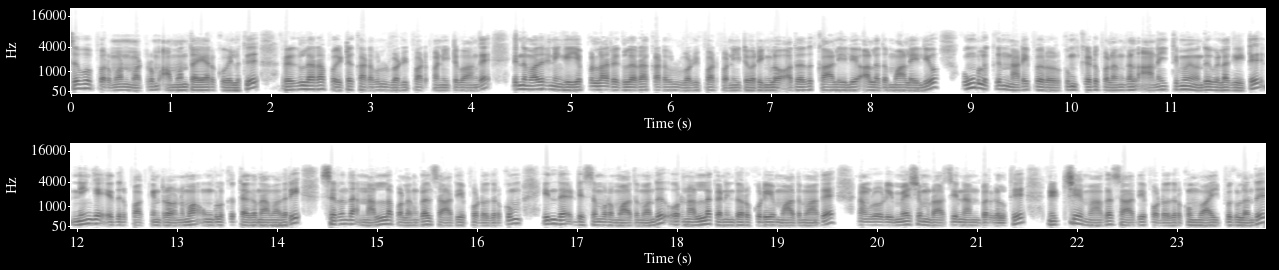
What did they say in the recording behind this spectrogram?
சிவபெருமான் மற்றும் அம்மன் தயார் கோயிலுக்கு ரெகுலராக போயிட்டு கடவுள் வழிபாடு பண்ணிட்டு சொல்லுவாங்க. இந்த மாதிரி நீங்கள் எப்பெல்லாம் ரெகுலராக கடவுள் வழிபாடு பண்ணிட்டு வரீங்களோ அதாவது காலையிலையோ அல்லது மாலையிலையோ உங்களுக்கு நடைபெறவிருக்கும் கெடு பலன்கள் அனைத்துமே வந்து விலகிட்டு நீங்கள் எதிர்பார்க்கின்றவனமா உங்களுக்கு தகுந்த மாதிரி சிறந்த நல்ல பலன்கள் சாத்தியப்படுவதற்கும் இந்த டிசம்பர் மாதம் வந்து ஒரு நல்ல கணிந்து வரக்கூடிய மாதமாக நம்மளுடைய மேஷம் ராசி நண்பர்களுக்கு நிச்சயமாக சாத்தியப்படுவதற்கும் வாய்ப்புகள் வந்து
